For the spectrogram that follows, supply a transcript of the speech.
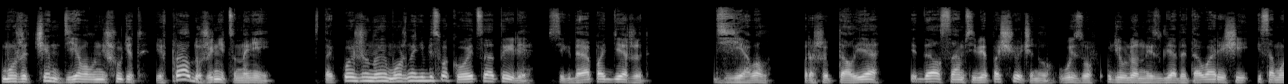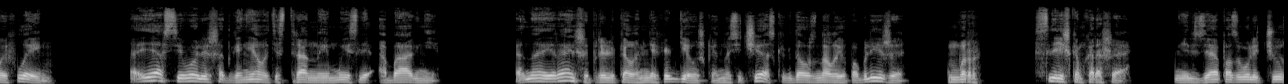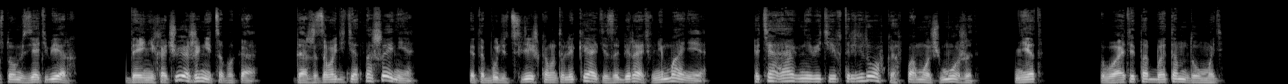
Может, чем дьявол не шутит, и вправду жениться на ней? С такой женой можно не беспокоиться от Или, всегда поддержит. «Дьявол!» — прошептал я и дал сам себе пощечину, вызвав удивленные взгляды товарищей и самой Флейм а я всего лишь отгонял эти странные мысли об Агни. Она и раньше привлекала меня как девушка, но сейчас, когда узнал ее поближе, мр, слишком хороша. Нельзя позволить чувствам взять верх. Да и не хочу я жениться пока, даже заводить отношения. Это будет слишком отвлекать и забирать внимание. Хотя Агни ведь и в тренировках помочь может. Нет, хватит об этом думать.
